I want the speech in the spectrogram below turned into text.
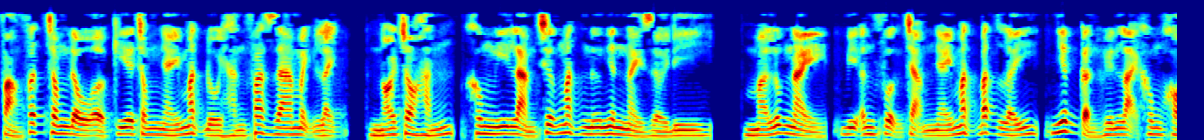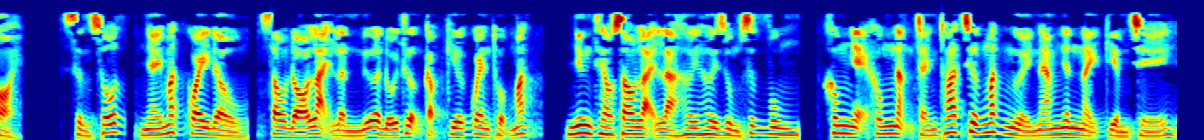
phảng phất trong đầu ở kia trong nháy mắt đôi hắn phát ra mệnh lệnh, nói cho hắn, không nghĩ làm trước mắt nữ nhân này rời đi, mà lúc này, bị ân phượng chạm nháy mắt bắt lấy, nhiếp cẩn huyên lại không khỏi, sừng sốt, nháy mắt quay đầu, sau đó lại lần nữa đối thượng cặp kia quen thuộc mắt, nhưng theo sau lại là hơi hơi dùng sức vung, không nhẹ không nặng tránh thoát trước mắt người nam nhân này kiềm chế,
